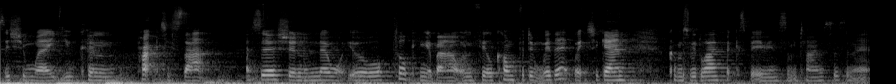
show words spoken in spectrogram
position where you can practice that assertion and know what you're talking about and feel confident with it, which again comes with life experience sometimes, doesn't it?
